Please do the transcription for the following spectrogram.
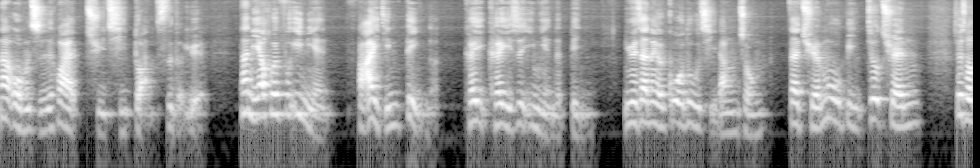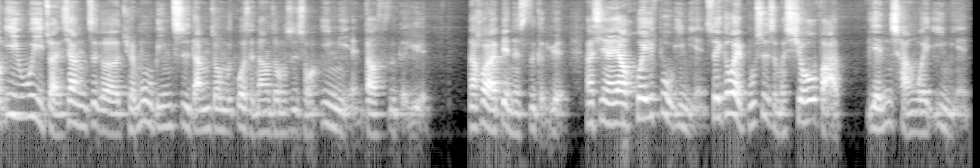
那我们只是会取其短四个月。那你要恢复一年，法已经定了。可以可以是一年的兵，因为在那个过渡期当中，在全募兵就全就从义务役转向这个全募兵制当中的过程当中，是从一年到四个月，那后来变成四个月，那现在要恢复一年，所以各位不是什么修法延长为一年，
